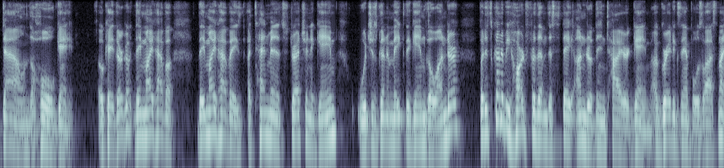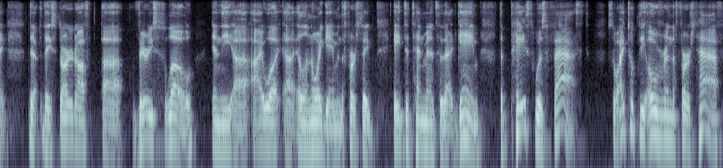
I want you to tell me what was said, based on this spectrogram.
down the whole game, okay, they're they might have a they might have a, a 10 minute stretch in a game which is going to make the game go under but it's going to be hard for them to stay under the entire game. A great example was last night. They started off uh, very slow in the uh, Iowa uh, Illinois game in the first say eight to ten minutes of that game. The pace was fast. So I took the over in the first half,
